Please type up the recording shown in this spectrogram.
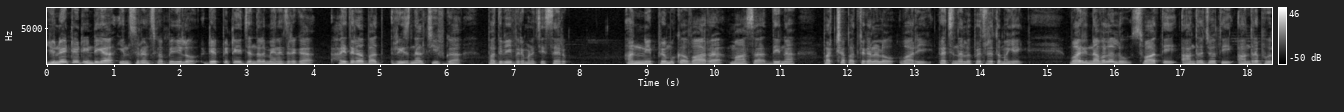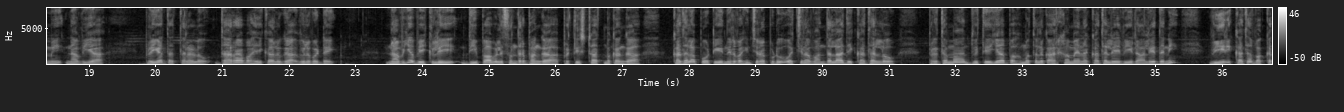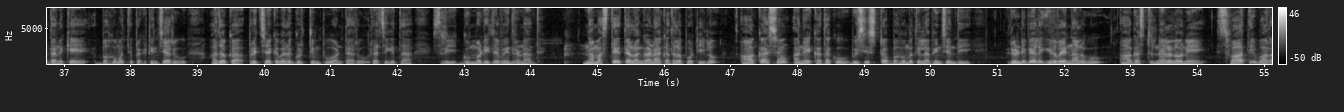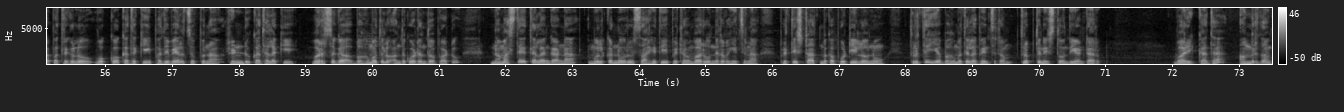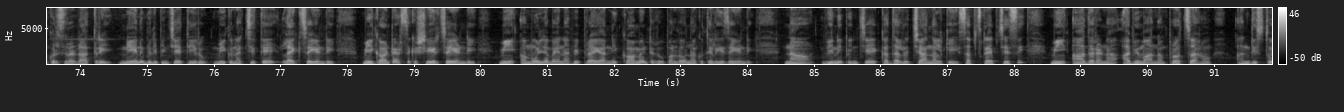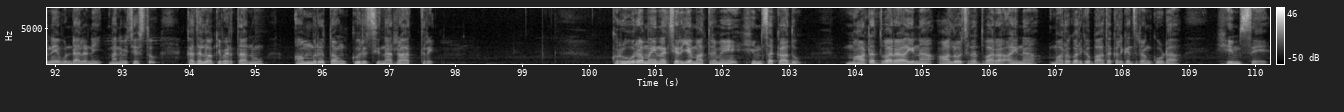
యునైటెడ్ ఇండియా ఇన్సూరెన్స్ కంపెనీలో డిప్యూటీ జనరల్ మేనేజర్గా హైదరాబాద్ రీజనల్ చీఫ్గా పదవీ విరమణ చేశారు. అన్ని ప్రముఖ వార మాస దిన పక్షపత్రికలలో వారి రచనలు ప్రచురితమయ్యాయి. వారి నవలలు స్వాతి ఆంధ్రజ్యోతి ఆంధ్రభూమి నవ్య ప్రియదత్తలలో ధారావాహికాలుగా వెలువడ్డాయి. నవ్య వీక్లీ దీపావళి సందర్భంగా ప్రతిష్టాత్మకంగా కథల పోటీ నిర్వహించినప్పుడు వచ్చిన వందలాది కథల్లో ప్రథమ ద్వితీయ బహుమతులకు అర్హమైన కథలేవీ రాలేదని వీరి కథ ఒక్కదానికే బహుమతి ప్రకటించారు. అదొక ప్రత్యేకమైన గుర్తింపు అంటారు రచయిత శ్రీ గుమ్మడి రవీంద్రనాథ్. నమస్తే తెలంగాణ కథల పోటీలో ఆకాశం అనే కథకు విశిష్ట బహుమతి లభించింది. రెండు వేల ఇరవై నాలుగు ఆగస్టు నెలలోనే స్వాతి వారపత్రికలో ఒక్కో కథకి పదివేల చొప్పున రెండు కథలకి వరుసగా బహుమతులు అందుకోవడంతో పాటు నమస్తే తెలంగాణ ముల్కన్నూరు సాహితీ పీఠం వారు నిర్వహించిన ప్రతిష్టాత్మక పోటీలోనూ తృతీయ బహుమతి లభించడం తృప్తినిస్తోంది అంటారు. వారి కథ అమృతం కురిసిన రాత్రి నేను వినిపించే తీరు మీకు నచ్చితే లైక్ చేయండి మీ కాంటాక్ట్స్కి షేర్ చేయండి మీ అమూల్యమైన అభిప్రాయాన్ని కామెంట్ రూపంలో నాకు తెలియజేయండి. నా వినిపించే కథలు ఛానల్కి సబ్స్క్రైబ్ చేసి మీ ఆదరణ అభిమానం ప్రోత్సాహం అందిస్తూనే ఉండాలని మనవి చేస్తూ కథలోకి వెడతాను. అమృతం కురిసిన రాత్రి. క్రూరమైన చర్య మాత్రమే హింస కాదు. మాట ద్వారా అయినా ఆలోచన ద్వారా అయినా మరొకరికి బాధ కలిగించడం కూడా హింసే.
